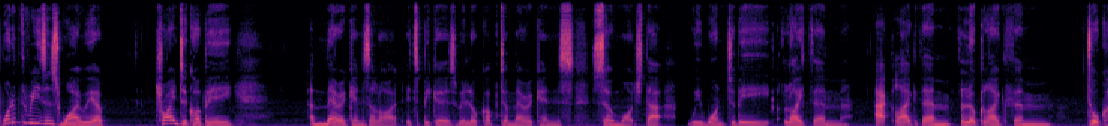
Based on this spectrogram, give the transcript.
one of the reasons why we are trying to copy Americans a lot. It's because we look up to Americans so much that we want to be like them, act like them, look like them, talk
